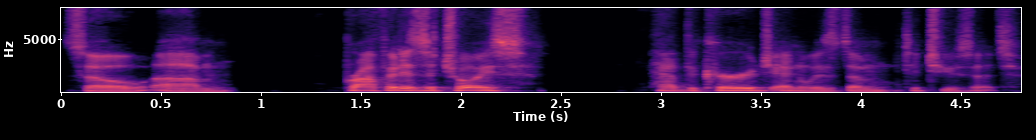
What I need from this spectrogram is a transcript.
So, um, profit is a choice have the courage and wisdom to choose it.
